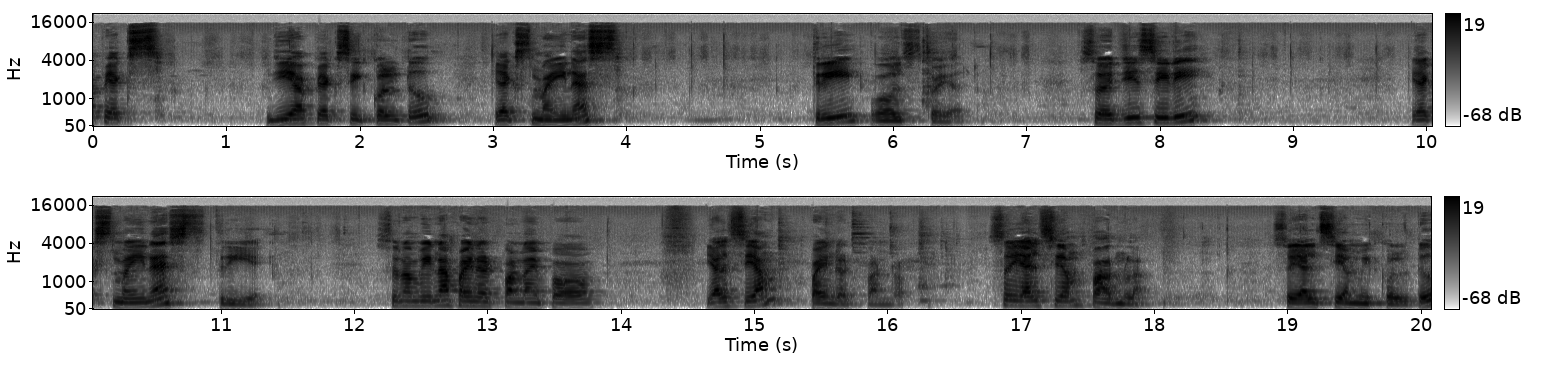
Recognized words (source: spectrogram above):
of x g of x equal to x minus three whole square so GCD x minus three a so நம்ம என்ன ஃபைண்ட் அவுட் பண்ணோம் இப்போது எல்சிஎம் ஃபைண்ட் அவுட் பண்ணுறோம் so LCM formula so LCM equal to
